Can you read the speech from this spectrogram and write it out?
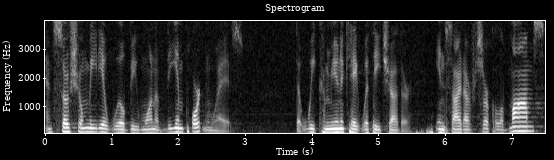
and social media will be one of the important ways that we communicate with each other inside our circle of moms,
